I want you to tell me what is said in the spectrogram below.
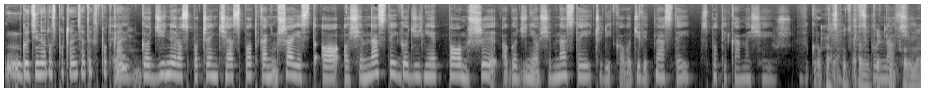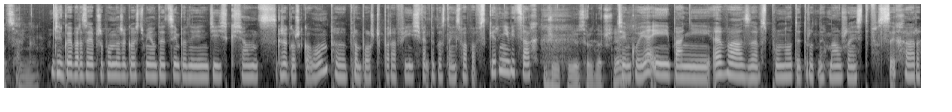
Godzina rozpoczęcia tych spotkań? Y, Godziny rozpoczęcia spotkań. Msza jest o 18 godzinie, po mszy o godzinie 18, czyli koło 19 spotykamy się już w grupie. Na spotkaniu takim wspólnocie. formacyjnym. Dziękuję bardzo. Ja przypomnę, że gośćmi audycji byli dziś ksiądz Grzegorz Gołąb, proboszcz parafii świętego Stanisława w Skierniewicach. Dziękuję serdecznie. Dziękuję. I pani Ewa ze wspólnoty trudnych małżeństw Sychar,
